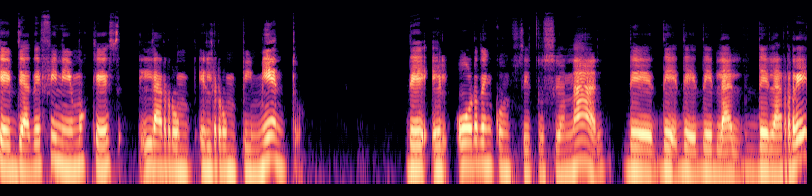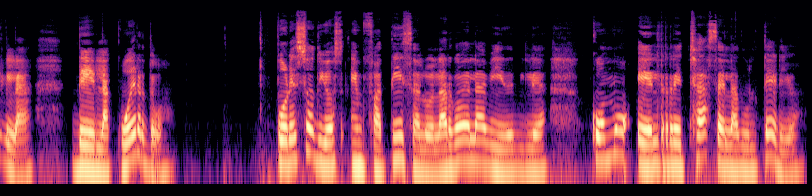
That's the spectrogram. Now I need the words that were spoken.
que ya definimos que es el rompimiento del orden constitucional, de, la, de la regla, del acuerdo. Por eso Dios enfatiza a lo largo de la Biblia cómo Él rechaza el adulterio,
